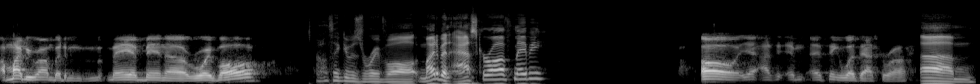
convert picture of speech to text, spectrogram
I might be wrong, but it may have been uh, Royval. I don't think it was Royval. It might have been Askarov, maybe. Oh yeah, I, th- I think it was Askarov. Um,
